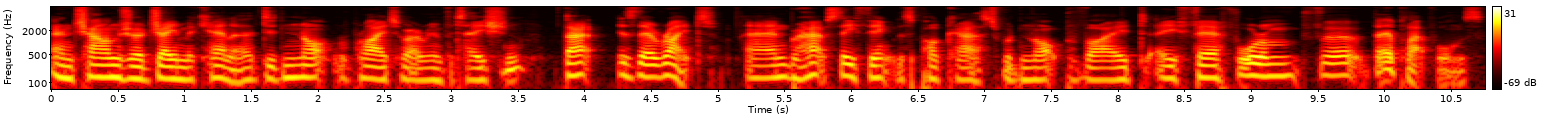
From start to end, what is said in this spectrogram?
and challenger Jane McKenna did not reply to our invitation. That is their right, and perhaps they think this podcast would not provide a fair forum for their platforms.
